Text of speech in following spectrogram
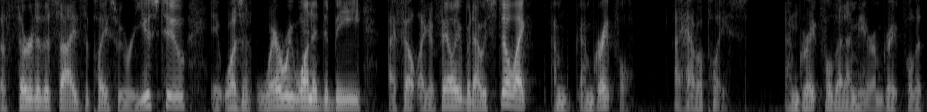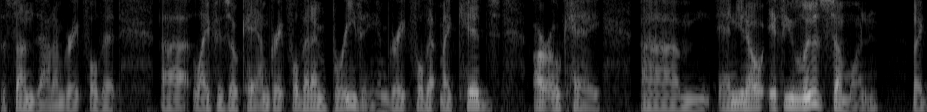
a third of the size the place we were used to. It wasn't where we wanted to be. I felt like a failure, but I was still like, I'm, I'm grateful. I have a place. I'm grateful that I'm here. I'm grateful that the sun's out. I'm grateful that uh, life is okay. I'm grateful that I'm breathing. I'm grateful that my kids are okay. Um, and you know, if you lose someone, like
